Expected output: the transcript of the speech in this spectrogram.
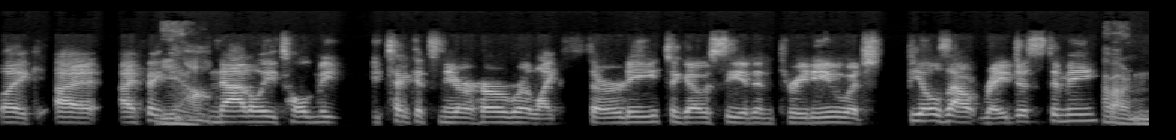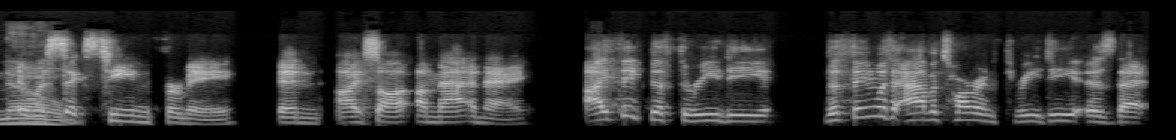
Like I I think yeah. Natalie told me tickets near her were like 30 to go see it in 3D, which feels outrageous to me. Oh no. It was 16 for me and I saw a matinee. I think the 3D the thing with Avatar in 3D is that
